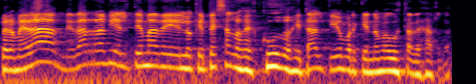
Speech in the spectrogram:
Pero me da, me da rabia el tema de lo que pesan los escudos y tal, tío, porque no me gusta dejarlo.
